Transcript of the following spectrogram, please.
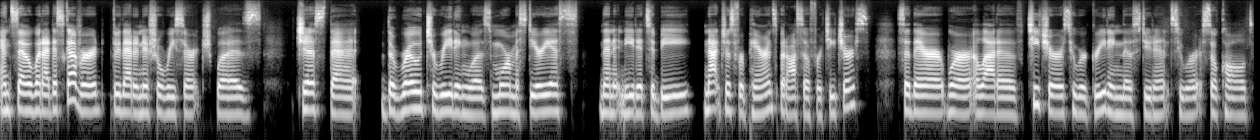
And so, what I discovered through that initial research was just that the road to reading was more mysterious than it needed to be, not just for parents, but also for teachers. So there were a lot of teachers who were greeting those students who were so called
